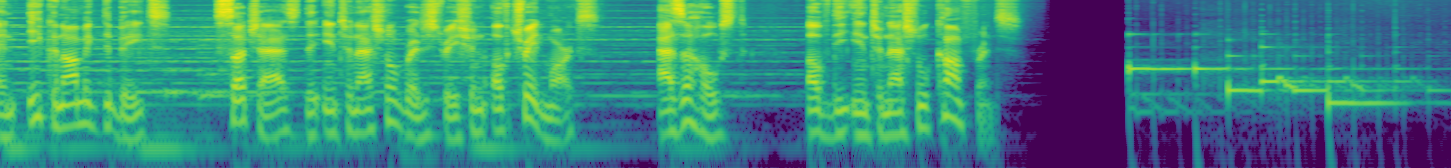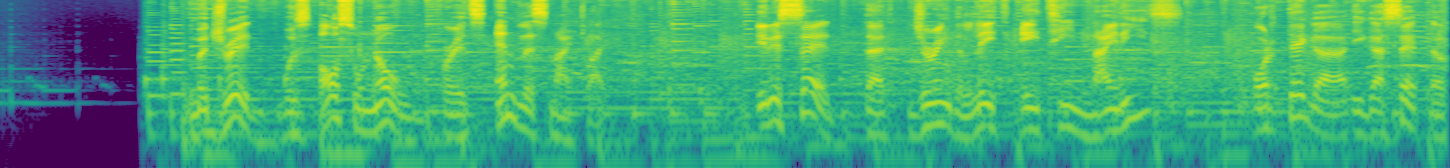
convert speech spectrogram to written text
and economic debates, such as the international registration of trademarks, as a host of the international conference. Madrid was also known for its endless nightlife. It is said that during the late 1890s, Ortega y Gasset, a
